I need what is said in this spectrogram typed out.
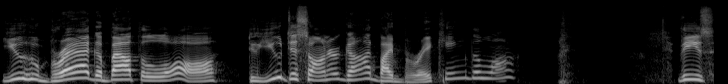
You who brag about the law, do you dishonor God by breaking the law? These,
